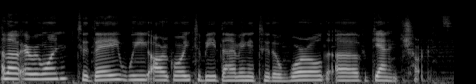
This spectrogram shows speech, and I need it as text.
Hello everyone, today we are going to be diving into the world of Gantt charts.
